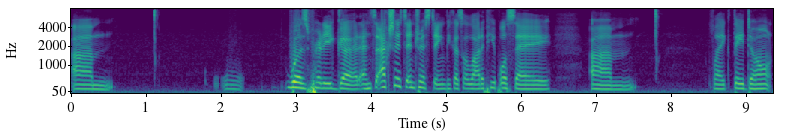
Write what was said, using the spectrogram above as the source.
Um, was pretty good. And so actually it's interesting because a lot of people say um like they don't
